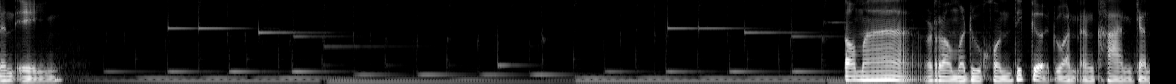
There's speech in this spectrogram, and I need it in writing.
นั่นเอง ต่อมาเรามาดูคนที่เกิดวันอังคารกัน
